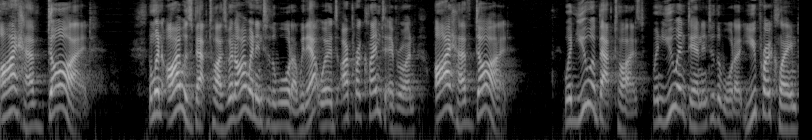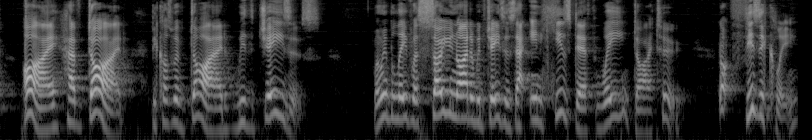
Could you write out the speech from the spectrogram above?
I have died. And when I was baptized, when I went into the water, without words, I proclaimed to everyone, I have died. When you were baptized, when you went down into the water, you proclaimed, I have died because we've died with Jesus. When we believe we're so united with Jesus that in his death we die too. Not physically,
